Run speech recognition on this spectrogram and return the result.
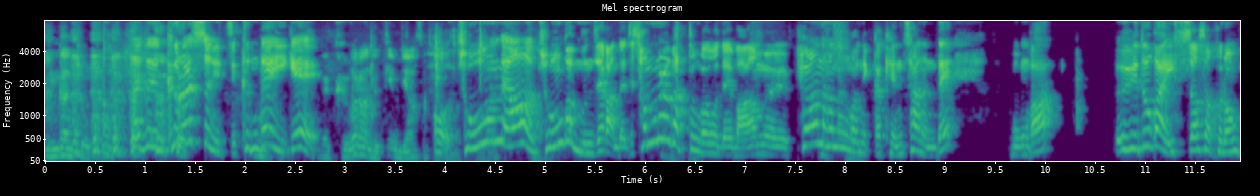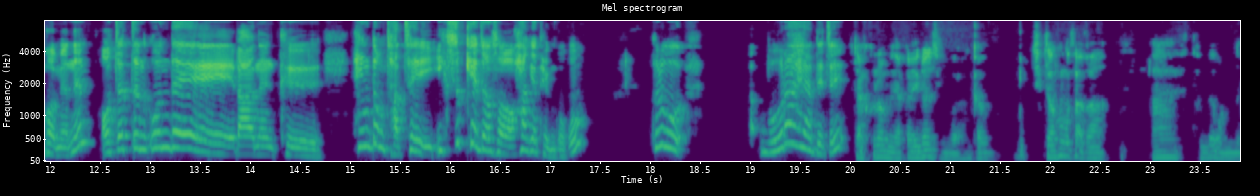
인간적으로. 아, 그, 그럴 순 있지. 근데 이게 근데 그거랑 느낌 뉘앙스 어. 좋으면 좋은 건 문제가 안 되지. 선물 같은 거고 내 마음을 표현하는 그치. 거니까 괜찮은데 뭔가 의도가 있어서 그런 거면은 어쨌든 꼰대라는 그 행동 자체에 익숙해져서 하게 된 거고 그리고 뭐라 해야 되지? 자 그러면 약간 이런 식인 거야. 그러니까 직장 상사가 아 담배가 없네.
